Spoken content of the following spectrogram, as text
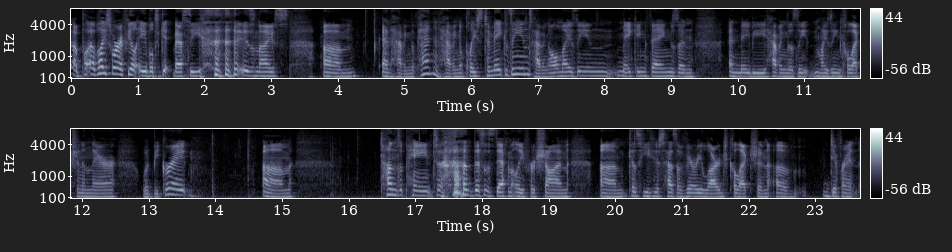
a, a, place where i feel able to get messy is nice. Um, and having the pen and having a place to make zines having all my zine making things and and maybe having the zine, my zine collection in there would be great. Um tons of paint. This is definitely for sean because um, he just has a very large collection of different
